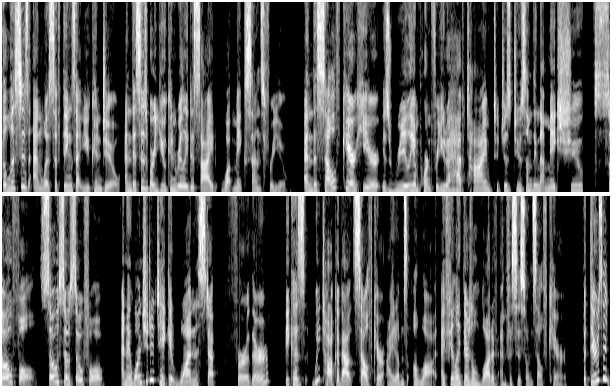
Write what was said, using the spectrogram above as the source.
The list is endless of things that you can do. And this is where you can really decide what makes sense for you. And the self care here is really important for you to have time to just do something that makes you so full, so, so, so full. And I want you to take it one step further because we talk about self care items a lot. I feel like there's a lot of emphasis on self care, but there's a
